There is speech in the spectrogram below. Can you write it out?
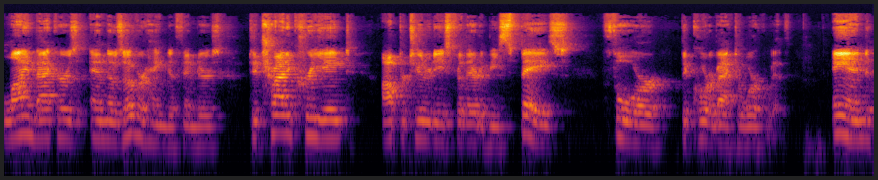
linebackers and those overhang defenders to try to create opportunities for there to be space for the quarterback to work with. And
